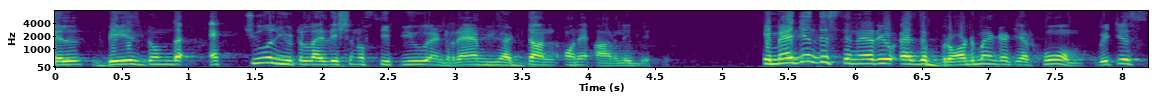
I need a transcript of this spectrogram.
bill based on the actual utilization of CPU and RAM you had done on an hourly basis. Imagine this scenario as a broadband at your home, which is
